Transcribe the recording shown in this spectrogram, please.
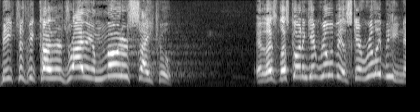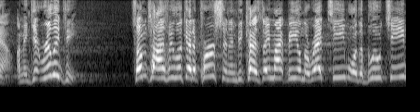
just because they're driving a motorcycle. And let's, let's go ahead and get really big. Let's get really deep now. I mean, get really deep. Sometimes we look at a person, and because they might be on the red team or the blue team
